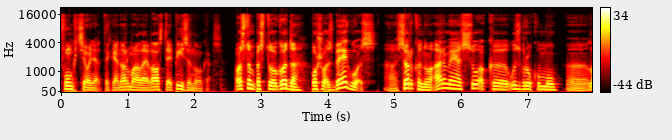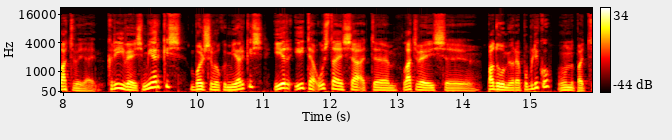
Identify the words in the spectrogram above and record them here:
funkcionēt tā kā normālajai valstī pīzanokās. 18. gada pašos beigās sarkano armija sok uzbrukumu Latvijai. Krīvijas mierkis, bolševiku mierkis ir īte uztaisēt Latvijas padomju republiku un pat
